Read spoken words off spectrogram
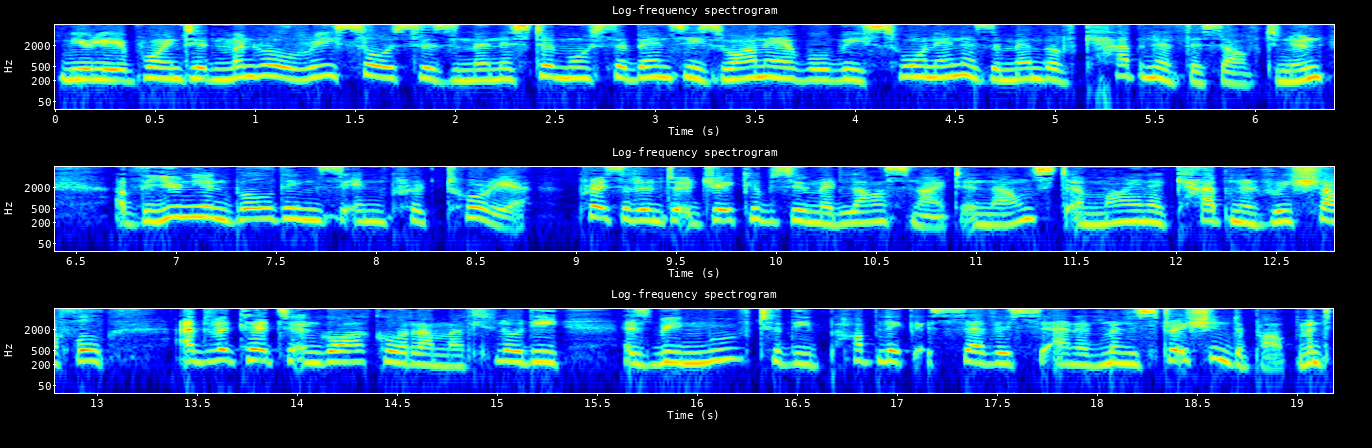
Newly appointed Mineral Resources Minister Mosebenzi Zwane will be sworn in as a member of cabinet this afternoon at the Union Buildings in Pretoria. President Jacob Zuma last night announced a minor cabinet reshuffle. Advocate Ngoako Ramatlhodi has been moved to the Public Service and Administration Department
